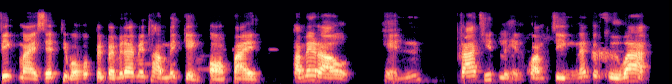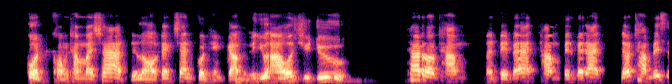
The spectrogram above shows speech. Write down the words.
ฟิกไมเซ็ตที่บอกว่าเป็นไปไม่ได้ไม่ทำไม่เก่งออกไปทำให้เราเห็นพระอาทิตย์หรือเห็นความจริง นั่นก็คือว่ากฎของธรรมชาติหรือ law of action กฎแห่งกรรม you are what you do ถ้าเราทำมันเป็นไปได้ทำเป็นไปได้ แล้วทำด้วยส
